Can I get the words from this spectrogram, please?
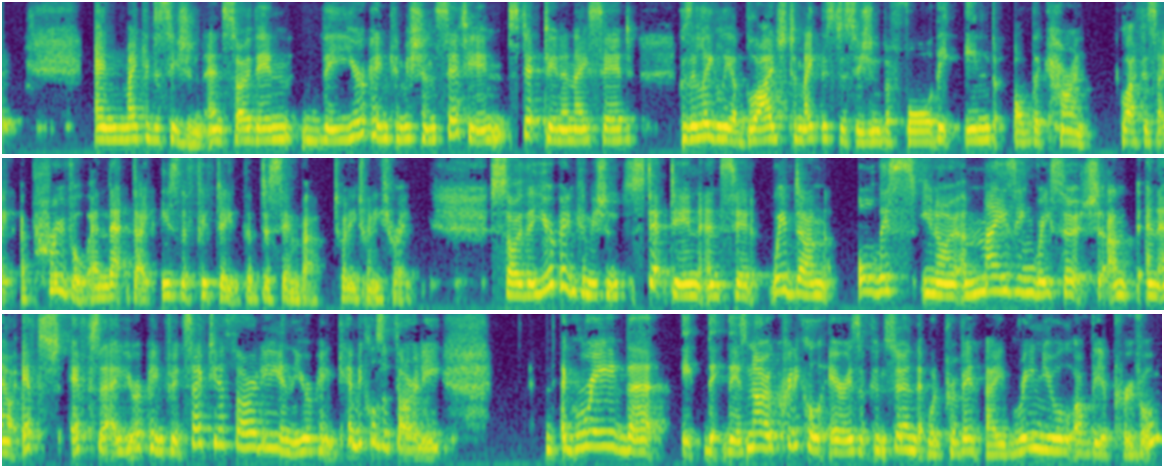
and make a decision. And so then the European Commission set in, stepped in and they said, because they're legally obliged to make this decision before the end of the current glyphosate approval, and that date is the 15th of December 2023. So the European Commission stepped in and said, We've done all this, you know, amazing research and, and our EFSA, our European Food Safety Authority and the European Chemicals Authority agreed that it, th- there's no critical areas of concern that would prevent a renewal of the approval.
